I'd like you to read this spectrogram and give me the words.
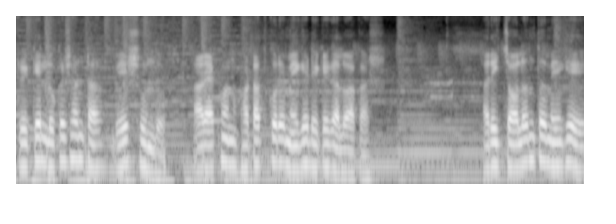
ট্রেকের লোকেশনটা বেশ সুন্দর। আর এখন হঠাৎ করে মেঘে ঢেকে গেল আকাশ। আর এই চলন্ত মেঘে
